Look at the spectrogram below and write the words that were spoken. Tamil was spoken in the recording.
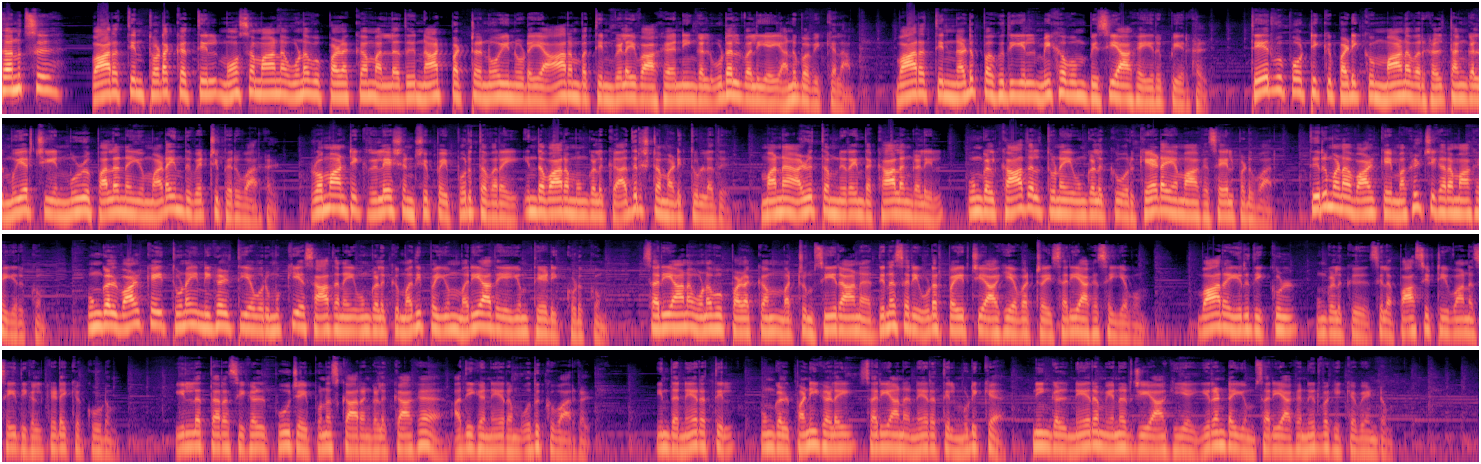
டனுசு வாரத்தின் தொடக்கத்தில் மோசமான உணவு பழக்கம் அல்லது நாட்பற்ற நோயினுடைய ஆரம்பத்தின் விளைவாக நீங்கள் உடல் வலியை அனுபவிக்கலாம். வாரத்தின் நடுப்பகுதியில் மிகவும் பிஸியாக இருப்பீர்கள். தேர்வு போட்டிக்கு படிக்கும் மாணவர்கள் தங்கள் முயற்சியின் முழு பலனையும் அடைந்து வெற்றி பெறுவார்கள். ரொமான்டிக் ரிலேஷன்ஷிப்பை பொறுத்தவரை இந்த வாரம் உங்களுக்கு அதிர்ஷ்டம் அடித்துள்ளது மன அழுத்தம் நிறைந்த காலங்களில் உங்கள் காதல் துணை உங்களுக்கு ஒரு கேடயமாக செயல்படுவார். திருமண வாழ்க்கை மகிழ்ச்சிகரமாக இருக்கும். உங்கள் வாழ்க்கை துணை நிகழ்த்திய ஒரு முக்கிய சாதனை உங்களுக்கு மதிப்பையும் மரியாதையையும் தேடிக் கொடுக்கும். சரியான உணவுப் பழக்கம் மற்றும் சீரான தினசரி உடற்பயிற்சி ஆகியவற்றை சரியாக செய்யவும். வார இறுதிக்குள் உங்களுக்கு சில பாசிட்டிவான செய்திகள் கிடைக்கக்கூடும். இல்லத்தரசிகள் பூஜை புனஸ்காரங்களுக்காக அதிக நேரம் ஒதுக்குவார்கள். இந்த நேரத்தில் உங்கள் பணிகளை சரியான நேரத்தில் முடிக்க நீங்கள் நேரம் எனர்ஜி ஆகிய இரண்டையும் சரியாக நிர்வகிக்க வேண்டும்.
